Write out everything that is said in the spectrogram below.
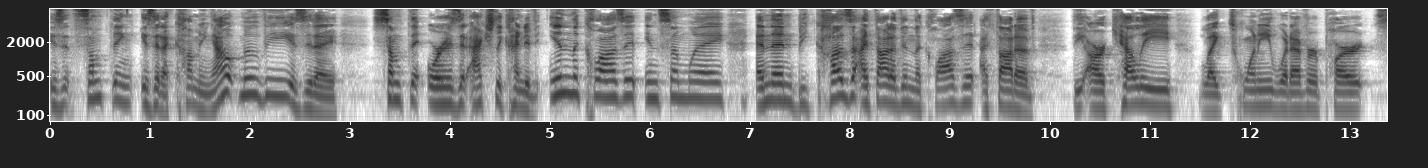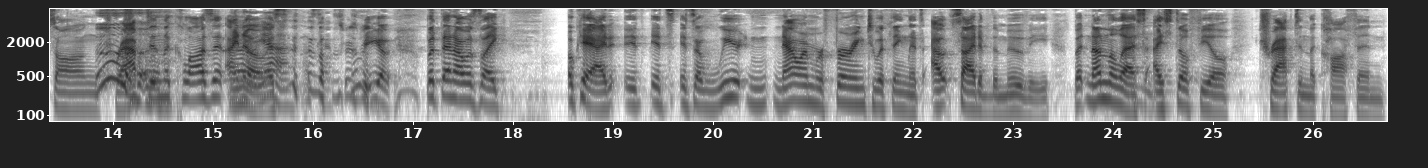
is it something is it a coming out movie? Is it a something or is it actually kind of in the closet in some way? And then because I thought of in the closet, I thought of the R. Kelly like 20 whatever part song Ooh. trapped in the closet. I Oh, know. yeah. That's- that's Okay. speaking of. But then I was like, okay, I, it, it's it's a weird. Now I'm referring to a thing that's outside of the movie, but nonetheless, Mm-hmm. I still feel trapped in the coffin.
